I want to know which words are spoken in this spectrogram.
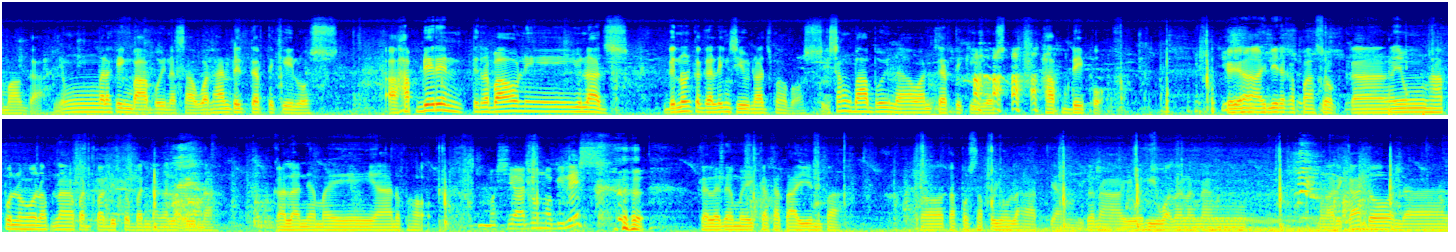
umaga. Yung malaking baboy nasa 130 kilos. Ah, half day rin tinabaho ni Yunads. Ganon kagaling si Yunads mga boss. Isang baboy na 130 kilos. half day po. Kaya hindi nakapasok. Ah, ngayong hapon lang ho nap- napadpad dito bandang alauna. Kala niya may ano pa ho. Masyadong mabilis. Kala niya may kakatayin pa. So tapos na po yung lahat yan. Dito na hiwa na lang ng mga Ricardo and then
